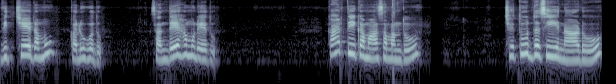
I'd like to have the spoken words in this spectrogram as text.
విచ్ఛేదము కలుగదు సందేహము లేదు. కార్తీక మాసమందు చతుర్దశి నాడు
